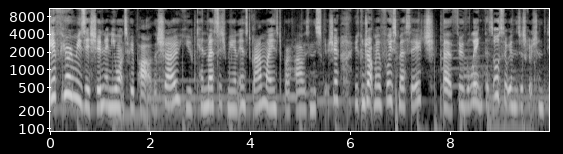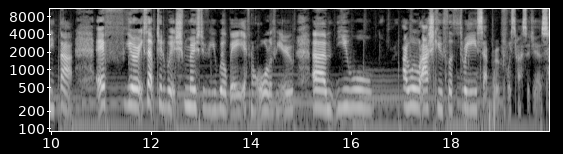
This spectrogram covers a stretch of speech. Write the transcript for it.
If you're a musician and you want to be a part of the show, you can message me on Instagram. My Insta profile is in the description. You can drop me a voice message uh, through the link that's also in the description underneath that. If you're accepted, which most of you will be, if not all of you, um, you will. I will ask you for three separate voice messages.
